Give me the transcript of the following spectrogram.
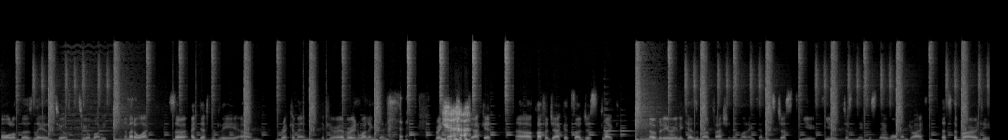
all of those layers to your to your body, no matter what. So I definitely um, recommend if you're ever in Wellington, bring that jacket. Uh, puffer jackets are just like nobody really cares about fashion in Wellington. It's just you you just need to stay warm and dry. That's the priority.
